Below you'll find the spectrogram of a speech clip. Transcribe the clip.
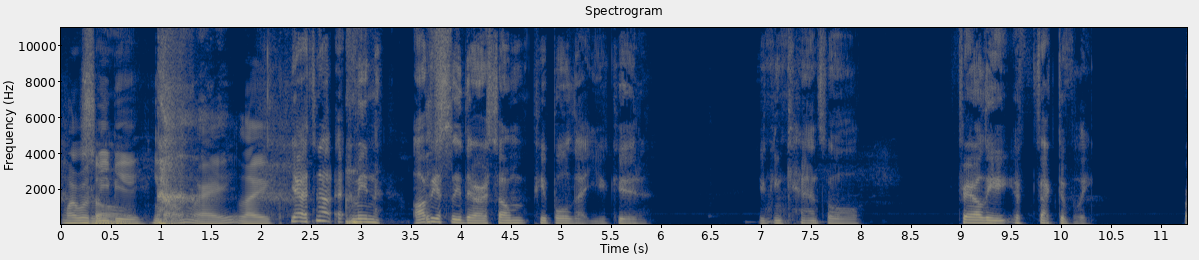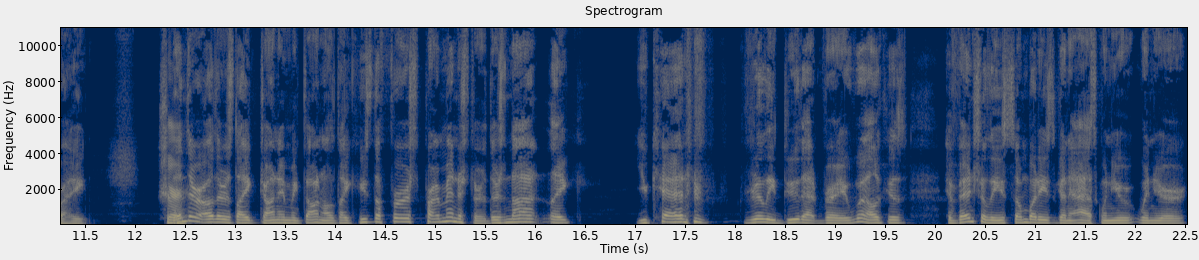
Where would we be? You know, right? Like, Yeah, it's not. I mean, obviously there are some people that you could you can cancel fairly effectively, right? sure. Then there are others like John A. Macdonald, like he's the first prime minister. There's not like you can't really do that very well because eventually somebody's going to ask when you when you're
